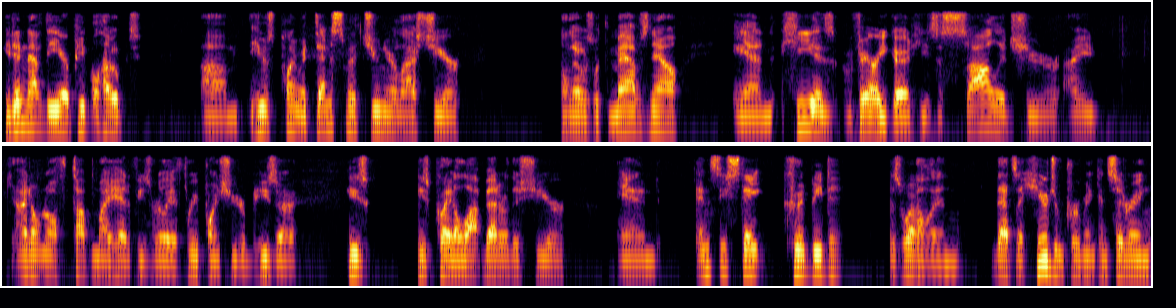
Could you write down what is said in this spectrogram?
he didn't have the year people hoped. Um, he was playing with Dennis Smith Jr. last year. Although was with the Mavs now, and he is very good. He's a solid shooter. I I don't know off the top of my head if he's really a three point shooter, but he's a he's he's played a lot better this year, and NC State could be as well, and that's a huge improvement considering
